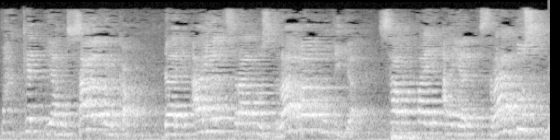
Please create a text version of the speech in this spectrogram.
paket yang sangat lengkap dari ayat 183 sampai ayat 187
